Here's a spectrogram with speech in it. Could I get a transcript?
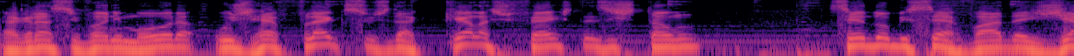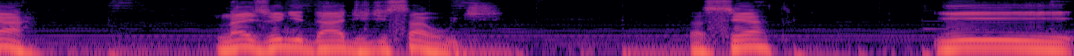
a Gracivane Moura, os reflexos daquelas festas estão sendo observadas já nas unidades de saúde tá certo? E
